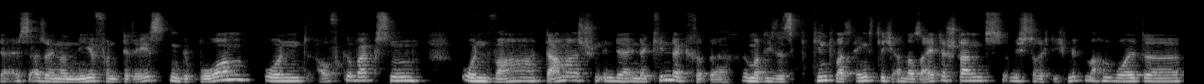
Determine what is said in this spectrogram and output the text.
Der ist also in der Nähe von Dresden geboren und aufgewachsen und war damals schon in der, in der Kinderkrippe. Immer dieses Kind, was ängstlich an der Seite stand, nicht so richtig mitmachen wollte,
